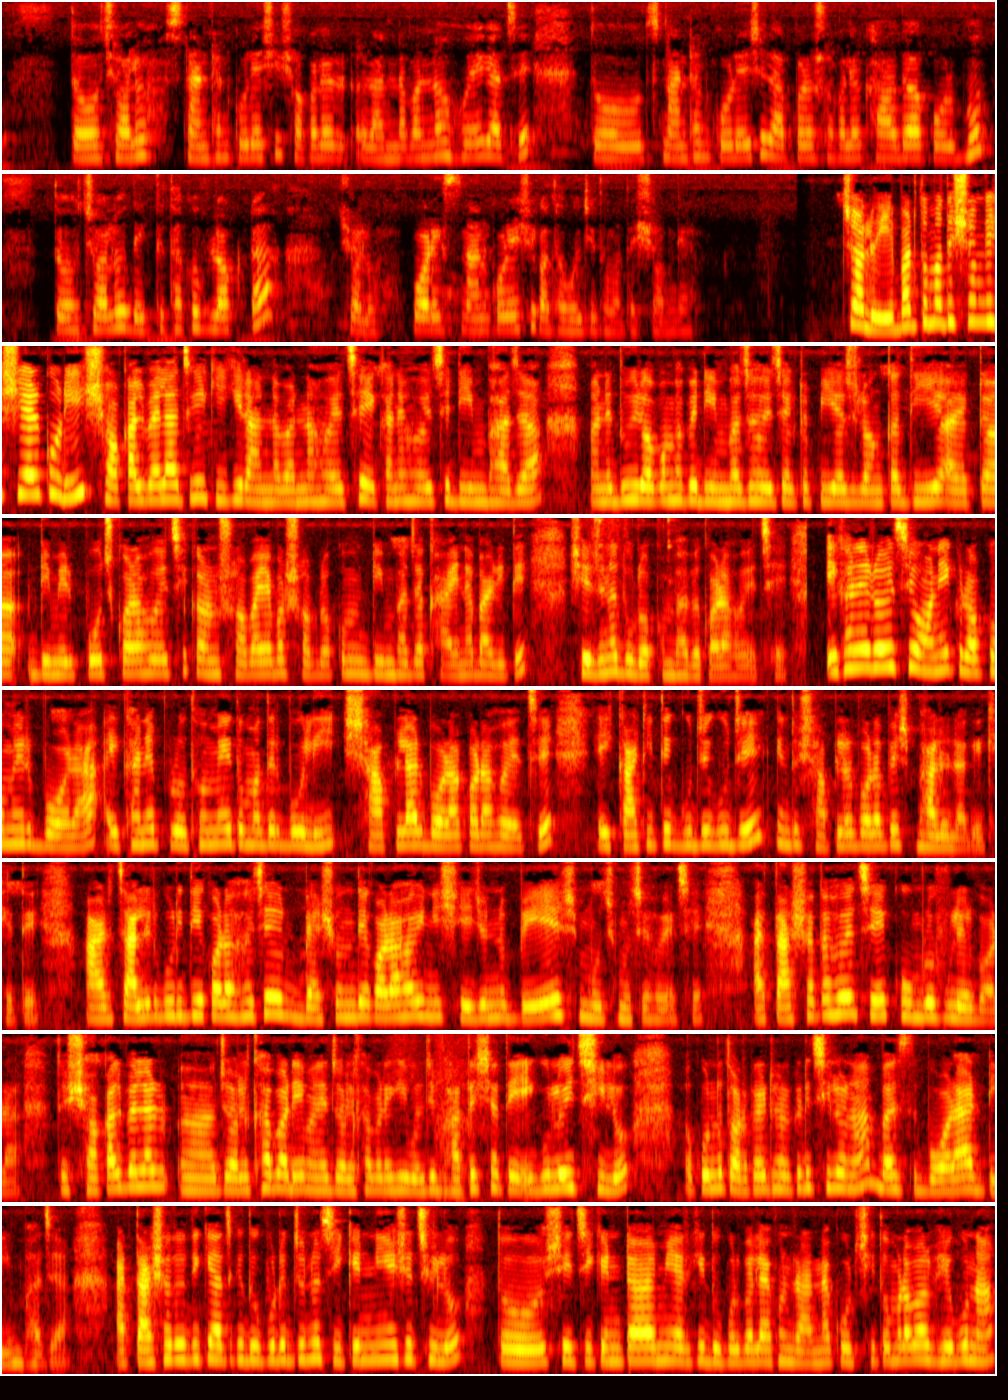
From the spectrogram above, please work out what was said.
তো চলো স্নান টান করে আসি, সকালের রান্না বান্নাও হয়ে গেছে। তো স্নান টান করে এসে তারপরে সকালের খাওয়া দাওয়া করব। তো চলো দেখতে থাকো ব্লগটা চলো পরে স্নান করে এসে কথা বলছি তোমাদের সঙ্গে। চলো, এবার তোমাদের সঙ্গে শেয়ার করি, সকালবেলা আজকে কি কি রান্না বান্না হয়েছে? এখানে হয়েছে ডিম ভাজা মানে দুই রকমভাবে ডিম ভাজা হয়েছে, একটা পেঁয়াজ লঙ্কা দিয়ে আর একটা ডিমের পোচ করা হয়েছে, কারণ সবাই আবার সব রকম ডিম ভাজা খায় না বাড়িতে সেই জন্য দু রকমভাবে করা হয়েছে। এখানে রয়েছে অনেক রকমের বড়া, এখানে প্রথমে তোমাদের বলি, শাপলার বড়া করা হয়েছে, এই কাঠিতে গুজে গুজে, কিন্তু শাপলার বড়া বেশ ভালো লাগে খেতে। আর চালের গুঁড়ি দিয়ে করা হয়েছে, বেসন দিয়ে করা হয়নি, সেই জন্য বেশ মুচমুচে হয়েছে। আর তার সাথে হয়েছে কুমড়ো ফুলের বড়া। তো সকালবেলার জলখাবারে মানে জলখাবারে কি বলছি, ভাতের সাথে এগুলোই ছিল। কোনো তরকারি টরকারি ছিল না, বাস বড়া আর ডিম ভাজা। আর তার সাথে ওদিকে আজকে দুপুরের জন্য চিকেন নিয়ে এসেছিল। তো সেই চিকেনটা আমি আর কি দুপুরবেলা এখন রান্না করছি। তোমরা আবার ভেবো না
